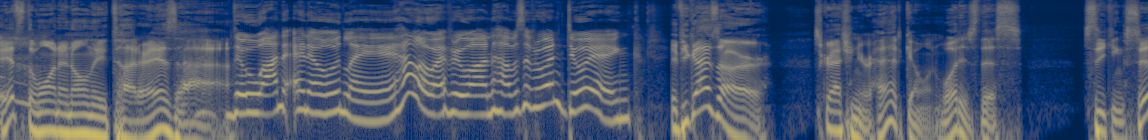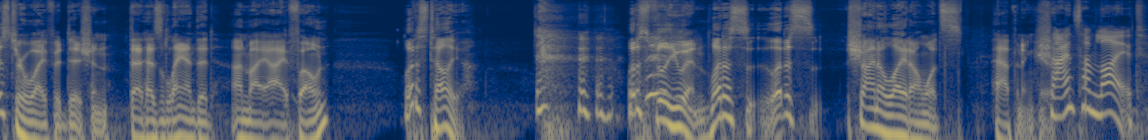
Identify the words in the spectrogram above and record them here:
It's the one and only Teresa. The one and only. Hello, everyone. How's everyone doing? If you guys are scratching your head going, what is this Seeking Sister Wife edition that has landed on my iPhone? Let us tell you. let us fill you in. Let us let us shine a light on what's happening here. Shine some light.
